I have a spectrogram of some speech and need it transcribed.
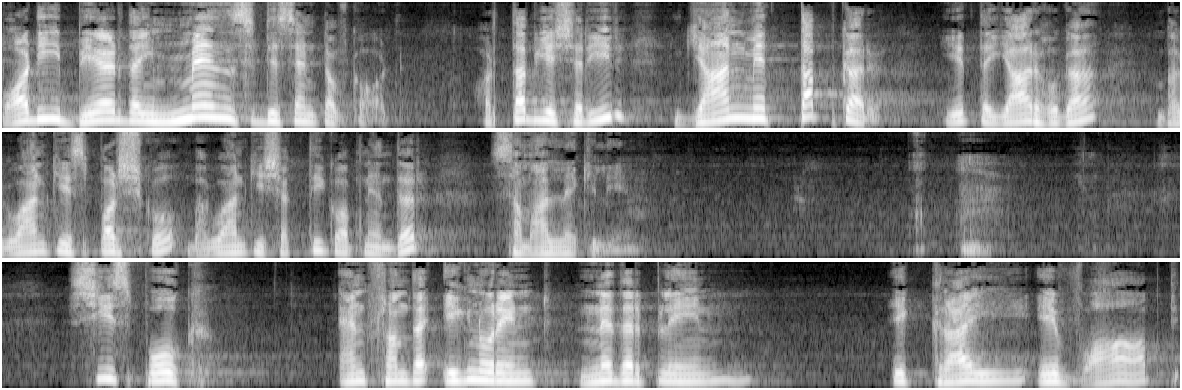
body bear the immense descent of God और तब ये शरीर ज्ञान में तप कर ये तैयार होगा भगवान के स्पर्श को, भगवान की शक्ति को अपने अंदर संभालने के लिए। She spoke and from the ignorant nether plane a cry a warped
